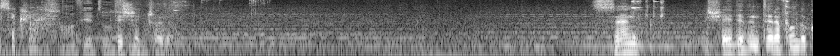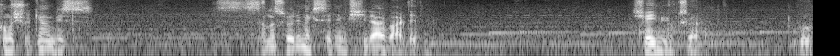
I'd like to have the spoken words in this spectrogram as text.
Teşekkürler. Afiyet olsun. Teşekkür ederim. Sen şey dedin telefonda konuşurken biz sana söylemek istediğim bir şeyler var dedin. Şey mi yoksa bu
